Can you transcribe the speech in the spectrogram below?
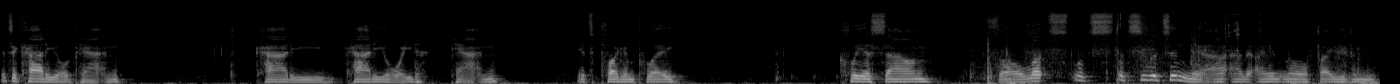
it's a cardioid pattern. Cardi, cardioid pattern. It's plug and play. Clear sound. So let's let's let's see what's in there. I, I, I, didn't know if I even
